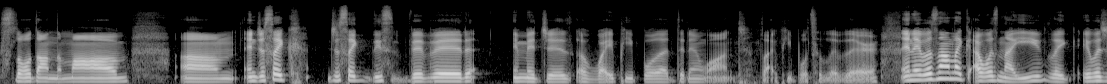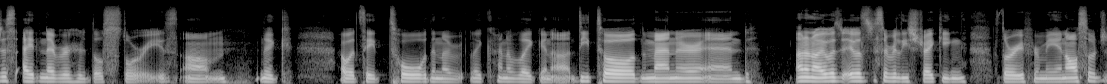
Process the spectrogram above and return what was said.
slow down the mob, um, and just like just like these vivid images of white people that didn't want black people to live there. And it was not like I was naive. Like it was just I'd never heard those stories. Um, like I would say told in a like kind of like in a detailed manner and I don't know. It was it was just a really striking story for me, and also j-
